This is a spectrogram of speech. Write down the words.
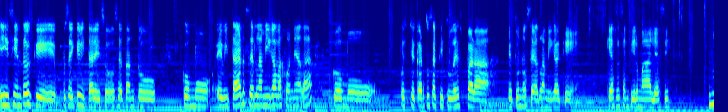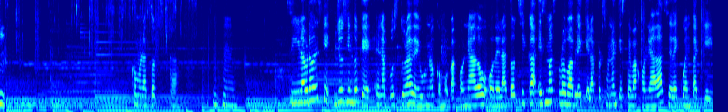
Y siento que pues hay que evitar eso, o sea, tanto como evitar ser la amiga bajoneada, como pues checar tus actitudes para que tú no seas la amiga que, que hace sentir mal y así. Como la tóxica. Ujú. Sí, la verdad es que yo siento que en la postura de uno como bajoneado o de la tóxica es más probable que la persona que esté bajoneada se dé cuenta que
